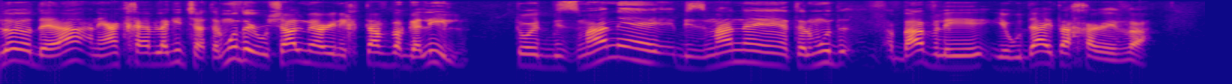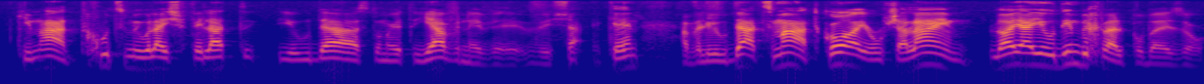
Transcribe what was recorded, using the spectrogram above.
לא יודע, אני רק חייב להגיד שהתלמוד הירושלמי הרי נכתב בגליל. זאת אומרת, בזמן, אה, בזמן אה, התלמוד הבבלי, יהודה הייתה חרבה. כמעט, חוץ מאולי שפלת יהודה, זאת אומרת יבנה, ו- וש- כן? אבל יהודה עצמה, תקוע, ירושלים, לא היה יהודים בכלל פה באזור.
